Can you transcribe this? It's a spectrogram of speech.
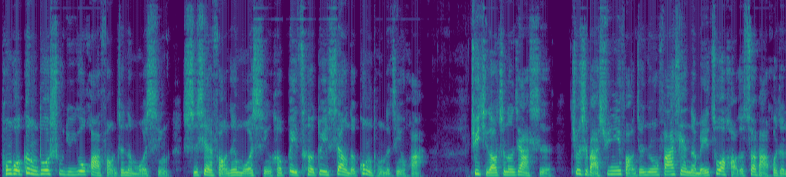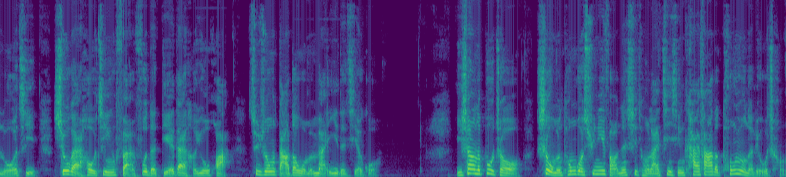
通过更多数据优化仿真的模型，实现仿真模型和被测对象的共同的进化。具体到智能驾驶。就是把虚拟仿真中发现的没做好的算法或者逻辑修改后进行反复的迭代和优化，最终达到我们满意的结果。以上的步骤是我们通过虚拟仿真系统来进行开发的通用的流程，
